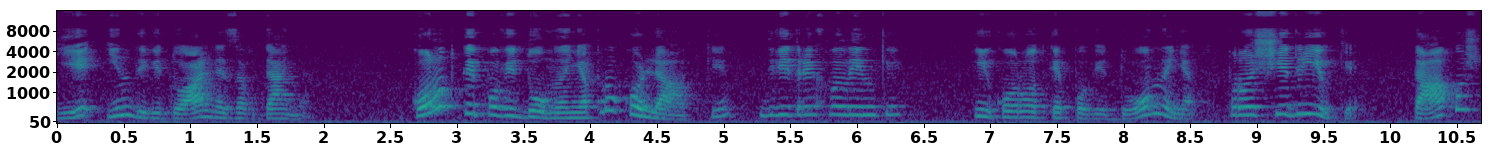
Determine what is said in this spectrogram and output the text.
є індивідуальне завдання. Коротке повідомлення про колядки 2-3 хвилинки і коротке повідомлення про щедрівки також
